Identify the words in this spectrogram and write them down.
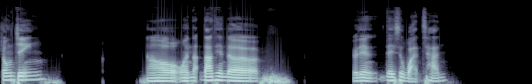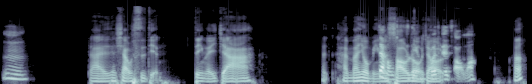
东京。然后我那当天的有点类似晚餐，嗯，大概在下午四点订了一家还蛮有名的烧肉，叫？啊，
